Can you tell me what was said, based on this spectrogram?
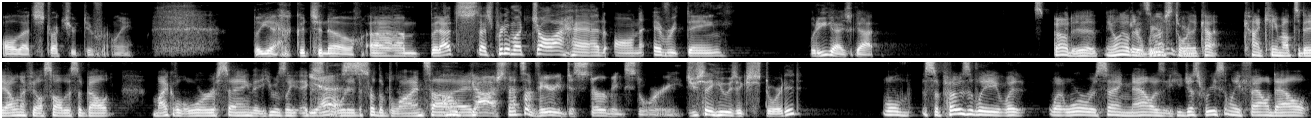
all that's structured differently. But yeah, good to know. Um, but that's that's pretty much all I had on everything. What do you guys got? about it. The only other it's weird right story here. that kind of, kind of came out today. I don't know if y'all saw this about Michael Oher saying that he was like extorted Yes. for the blind Oh side. gosh, that's a very disturbing story. Did you say he was extorted? Well, supposedly what what Orr was saying now is that he just recently found out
